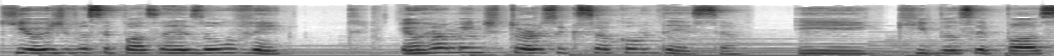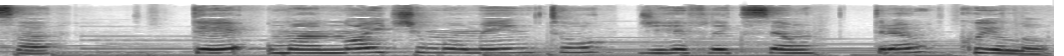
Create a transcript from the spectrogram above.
que hoje você possa resolver. Eu realmente torço que isso aconteça e que você possa ter uma noite, um momento de reflexão tranquilo.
